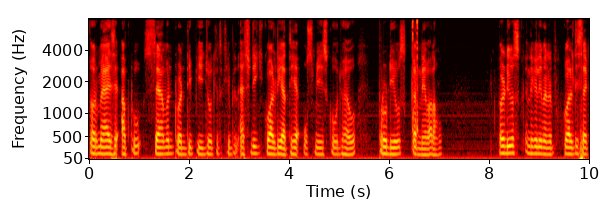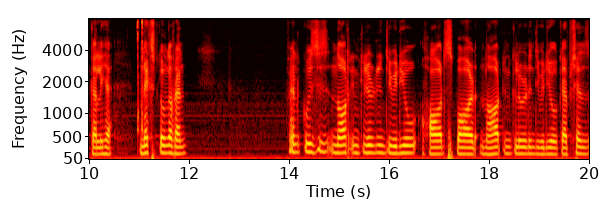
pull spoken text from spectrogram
اور میں اسے up to seven twenty P جو کہ تقریباً ایچ ڈی کی کوالٹی آتی ہے، اس میں اس کو جو ہے وہ پروڈیوس کرنے والا ہوں۔ پروڈیوس کرنے کے لیے میں نے کوالٹی سلیکٹ کر لی ہے۔ نیکسٹ کروں گا friend friend quizzes not included in the video hotspot not included in the video captions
